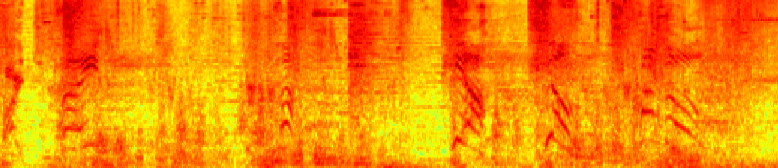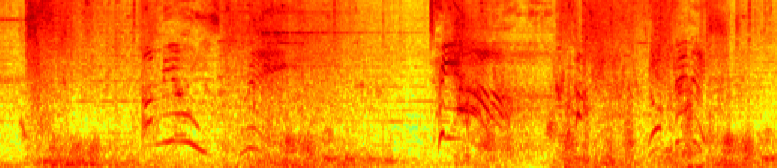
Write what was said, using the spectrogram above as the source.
Fight! Fight! Here! Kill! Crumble! Amuse me! Tia! You're finished!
